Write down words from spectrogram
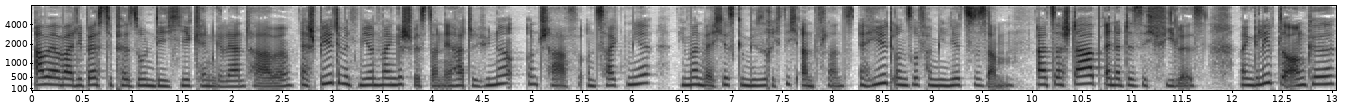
aber er war die beste Person, die ich je kennengelernt habe. Er spielte mit mir und meinen Geschwistern. Er hatte Hühner und Schafe und zeigte mir, wie man welches Gemüse richtig anpflanzt. Er hielt unsere Familie zusammen. Als er starb, änderte sich vieles. Mein geliebter Onkel,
